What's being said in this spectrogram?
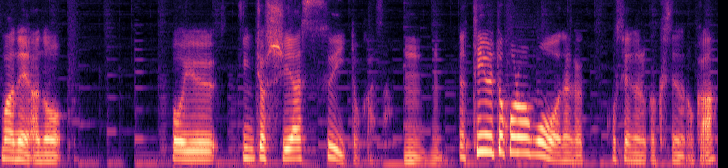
まあね、あの、そういう緊張しやすいとかさ、うんうん。っていうところも、なんか個性なのか癖なのか、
